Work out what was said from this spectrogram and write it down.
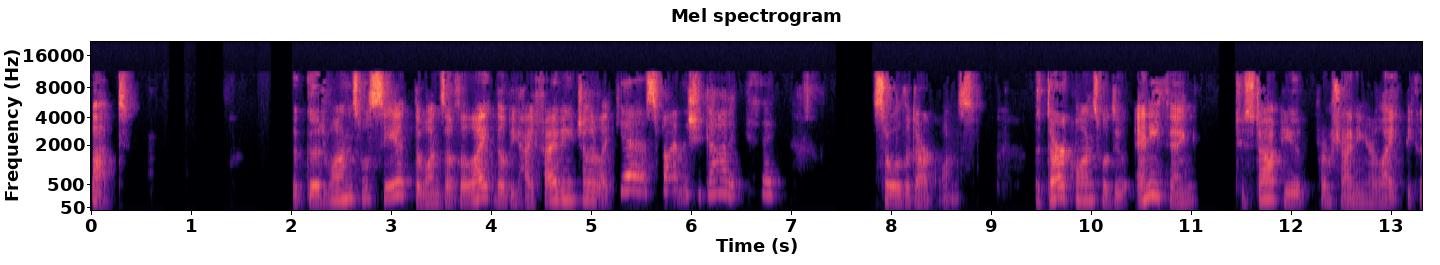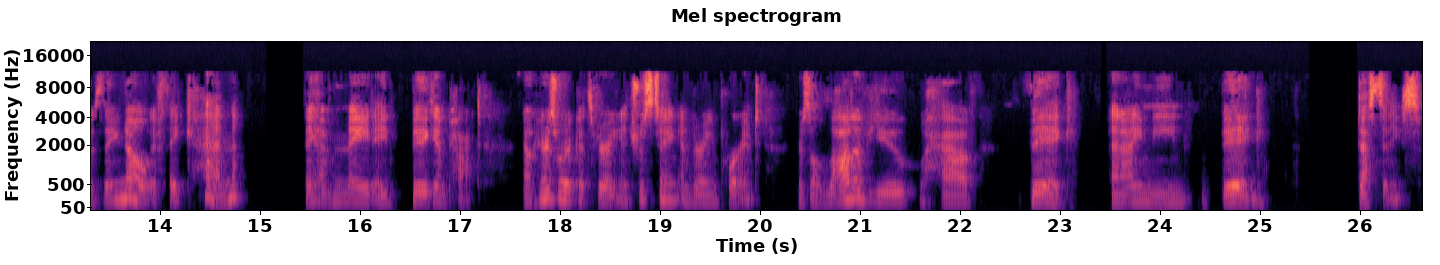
But the good ones will see it. The ones of the light, they'll be high fiving each other, like, yes, finally, she got it. Yay. So will the dark ones. The dark ones will do anything to stop you from shining your light because they know if they can, they have made a big impact. Now, here's where it gets very interesting and very important. There's a lot of you who have big, and I mean big, destinies,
